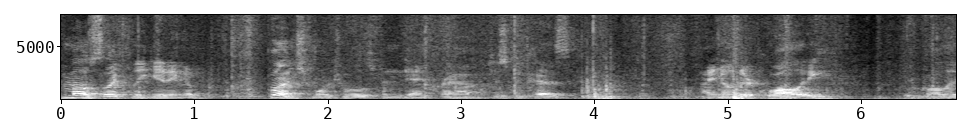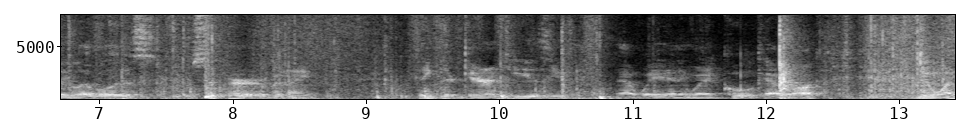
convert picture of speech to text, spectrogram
most likely getting a bunch more tools from Dentcraft just because I know their quality. Their quality level is superb and I think their guarantee is even that way anyway. Cool catalog. New one.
